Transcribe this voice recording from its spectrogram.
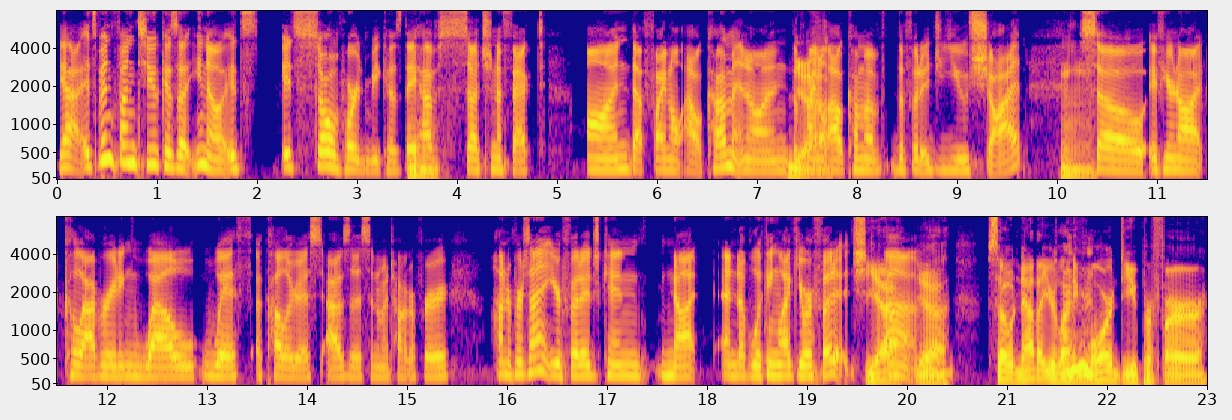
Yeah, it's been fun too because uh, you know it's it's so important because they Mhm. have such an effect on that final outcome and on the Yeah. final outcome of the footage you shot. Mhm. So if you're not collaborating well with a colorist as a cinematographer, hundred percent your footage can not end up looking like your footage. Yeah, Um, yeah. So now that you're learning Mhm. more, do you prefer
